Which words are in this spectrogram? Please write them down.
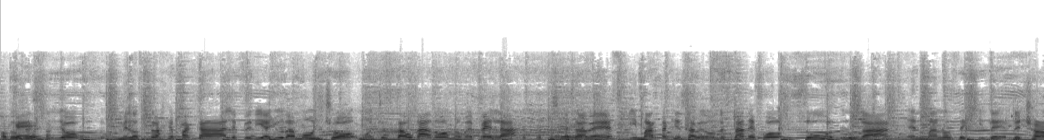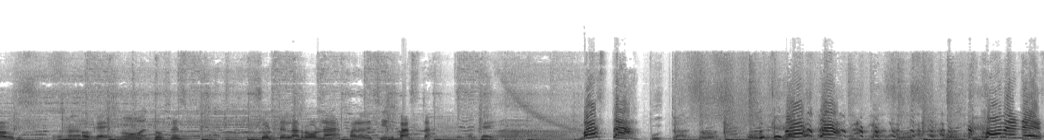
Ok. Entonces yo me los traje para acá, le pedí ayuda a Moncho. Moncho está ahogado, no me pela, ¿sabes? Y Marta, quién sabe dónde está, dejó su lugar en manos de, de- de Charles. Ok. ¿No? Entonces solté la rola para decir basta. Ok. ¡Basta! ¡Basta! ¡Jóvenes!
